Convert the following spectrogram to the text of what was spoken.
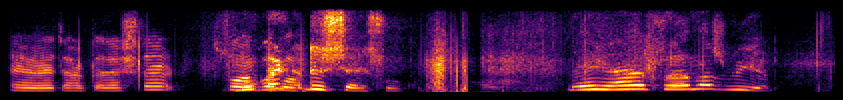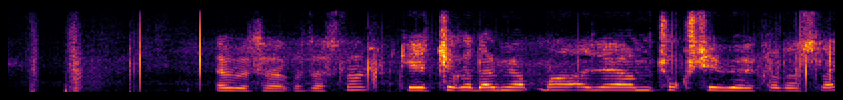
Evet arkadaşlar. Soygulu. Soygulu. Arkadaşlar soygulu. Ben ya soyamaz mıyım? Evet arkadaşlar. Gerçek adam yapma alarmı çok seviyor arkadaşlar.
